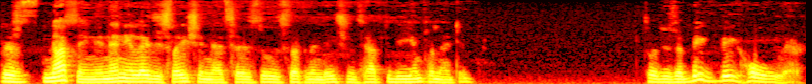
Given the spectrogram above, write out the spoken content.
there's nothing in any legislation that says those recommendations have to be implemented. So there's a big, big hole there.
